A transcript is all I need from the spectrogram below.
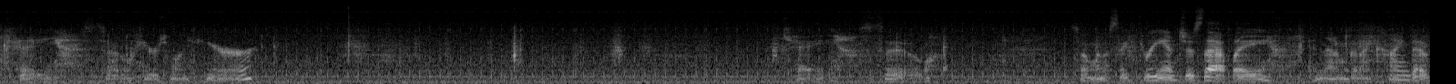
Okay, so here's one here. Okay, so so I'm going to say three inches that way, and then I'm going to kind of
